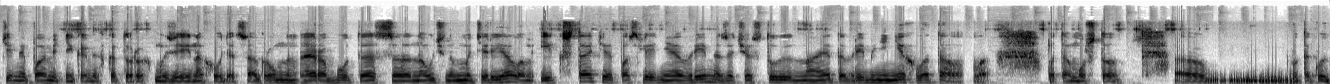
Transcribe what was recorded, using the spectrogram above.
теми памятниками, в которых музеи находятся, огромная работа с научным материалом. И, кстати, последнее время зачастую на это времени не хватало, потому что э, вот такой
